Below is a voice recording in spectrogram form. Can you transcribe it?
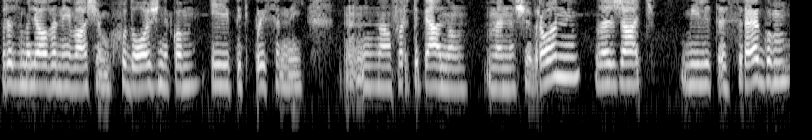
розмальований вашим художником і підписаний на фортепіано. У мене шеврони лежать, міліте з регом.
